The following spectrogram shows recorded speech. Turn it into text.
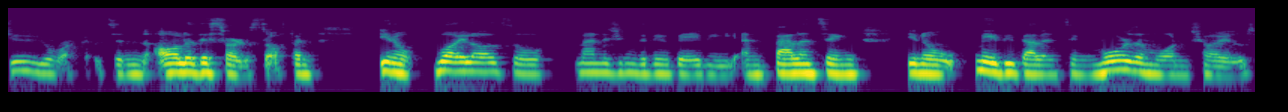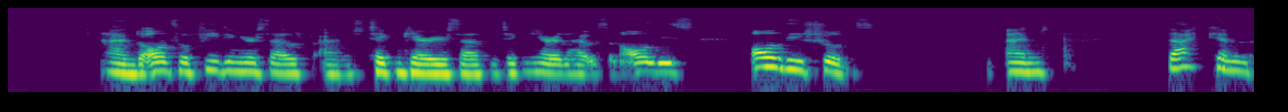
do your workouts and all of this sort of stuff. And you know while also managing the new baby and balancing you know maybe balancing more than one child and also feeding yourself and taking care of yourself and taking care of the house and all these all these shoulds. And that can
